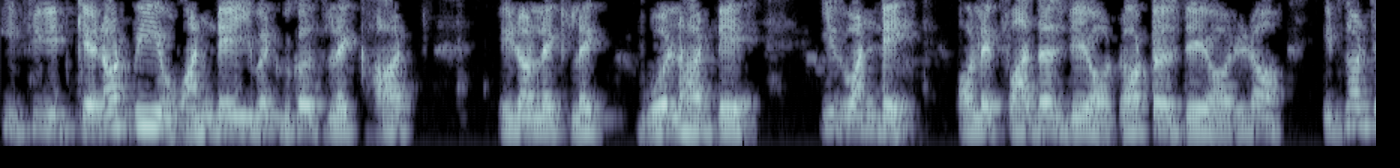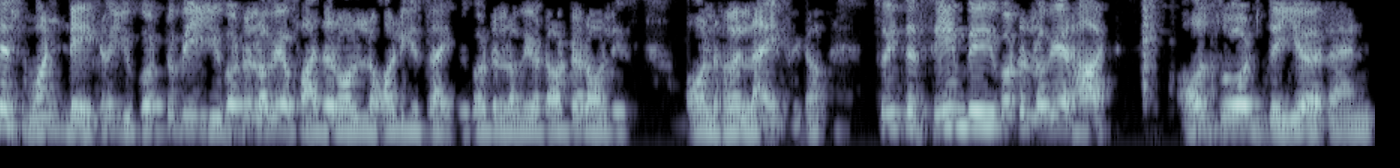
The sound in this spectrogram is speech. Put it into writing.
it, it cannot be one day even because like heart, you know, like like World Heart Day is one day or like Father's Day or Daughter's Day or you know, it's not just one day. You know, you got to be you got to love your father all all his life. You got to love your daughter all his all her life. You know, so in the same way, you got to love your heart all throughout the year. And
